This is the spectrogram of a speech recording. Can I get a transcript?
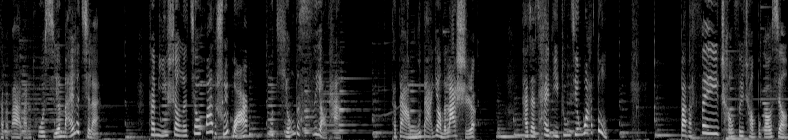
他把爸爸的拖鞋埋了起来，他迷上了浇花的水管，不停地撕咬它。他大模大样的拉屎，他在菜地中间挖洞。爸爸非常非常不高兴。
